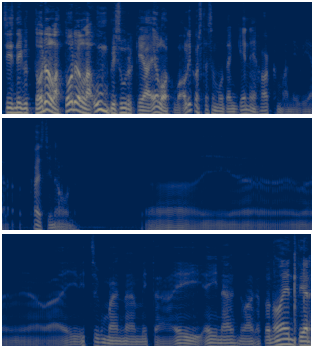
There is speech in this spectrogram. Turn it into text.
siis niin kuin todella, todella umpisurkea elokuva. Oliko tässä muuten Gene Hackmani vielä? Siinä on. Ei vitsi kun mä en näe mitään. Ei, ei näy no aika No en tiedä.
